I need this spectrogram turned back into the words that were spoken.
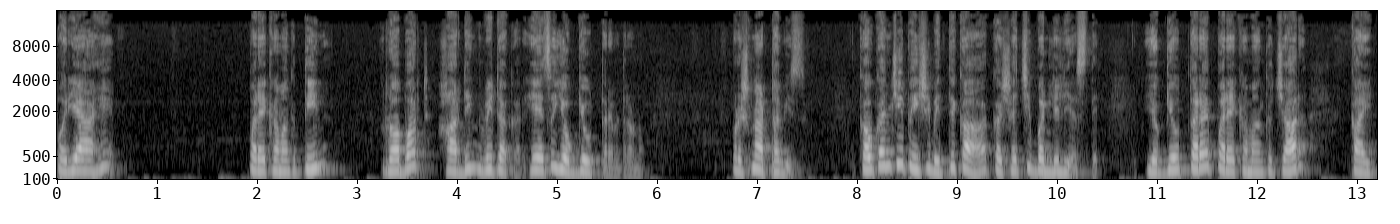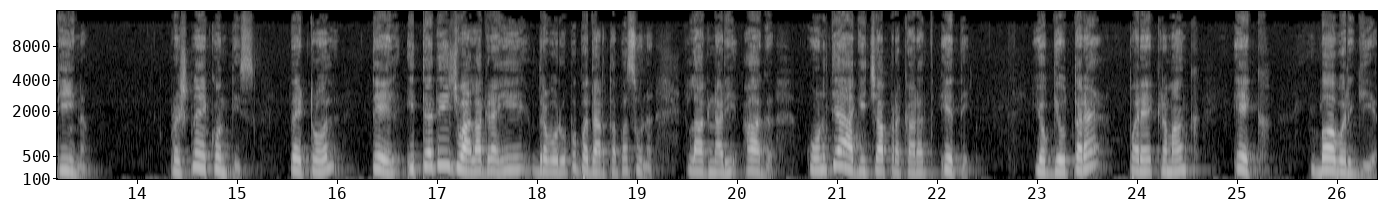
पर्याय आहे पर्याय क्रमांक तीन रॉबर्ट हार्डिंग विटाकर. हे याचं योग्य उत्तर आहे मित्रांनो. प्रश्न अठ्ठावीस. कवकांची पेशीभित्तिका कशाची बनलेली असते? योग्य उत्तर आहे पर्याय क्रमांक चार कायटीन. प्रश्न एकोणतीस. पेट्रोल तेल इत्यादी ज्वालाग्राही द्रवरूप पदार्थापासून लागणारी आग कोणत्या आगीच्या प्रकारात येते? योग्य उत्तर आहे पर्याय क्रमांक एक ब वर्गीय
